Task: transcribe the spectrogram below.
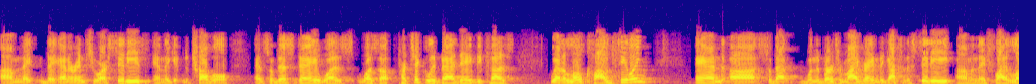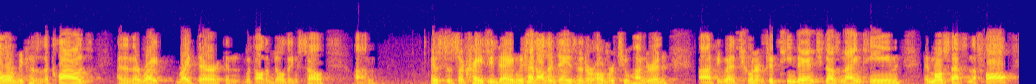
Um, they they enter into our cities and they get into trouble. And so this day was was a particularly bad day because we had a low cloud ceiling, and uh, so that when the birds were migrating, they got to the city, um, and they fly lower because of the clouds, and then they're right right there in, with all the buildings. So um, this is a crazy day. We've had other days that are over 200. Uh, I think we had a 215 day in 2019, and most of that's in the fall.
